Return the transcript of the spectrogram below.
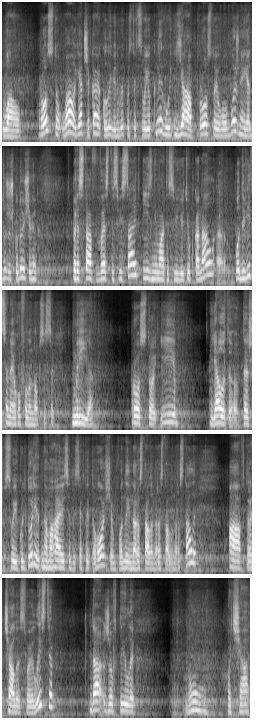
вау. Просто вау. Я чекаю, коли він випустить свою книгу. Я просто його обожнюю. Я дуже шкодую, що він перестав вести свій сайт і знімати свій YouTube канал. Е, Подивіться на його фаленопсиси. Мрія. Просто і я от е, теж в своїй культурі намагаюся досягти того, щоб вони наростали, наростали, наростали, а втрачали своє листя, да, жовтили. Ну, хоча б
